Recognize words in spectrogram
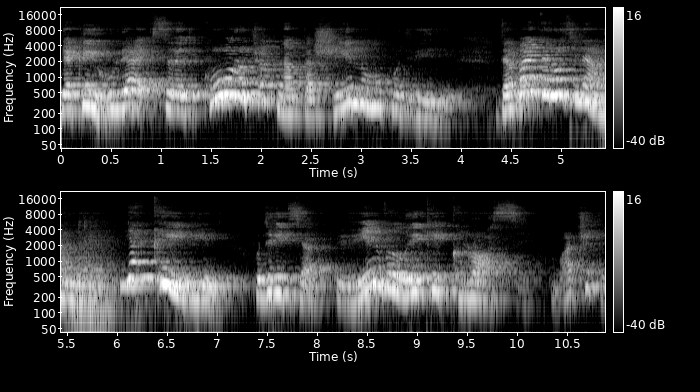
який гуляє серед курочок на пташиному подвір'ї. Давайте розглянемо, який він. Подивіться, він великий краси. Бачите?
